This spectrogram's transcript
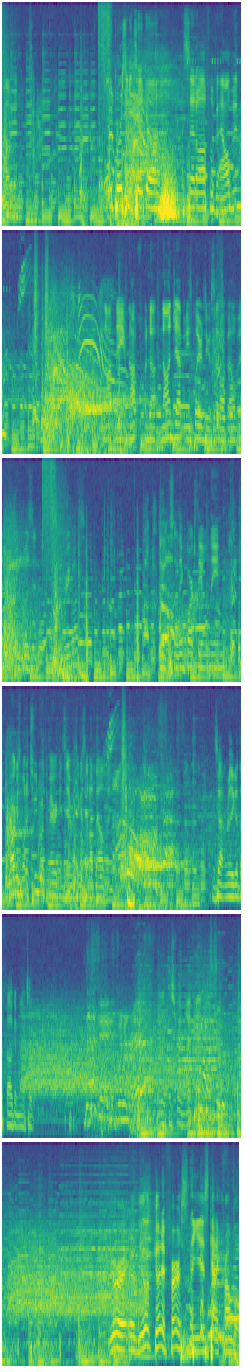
Falcon. The only person to take a, a set off of Alvin, not named, not, uh, not non-Japanese player to take a set off Alvin, it wasn't. Yeah, so I think Bark's the only. Bark is one of two North Americans to ever take a set off Alvin. He's gotten really good at the Falcon matchup. Destroyed my Falcon. You were you looked good at first, and then you just kind of crumbled.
